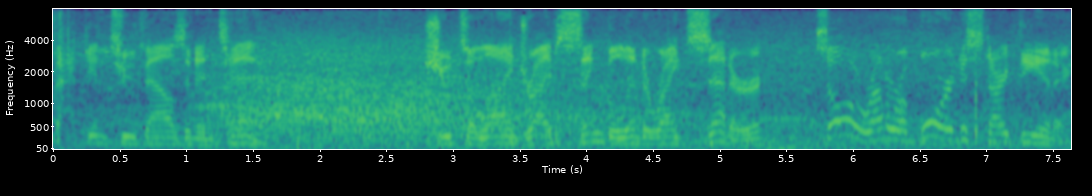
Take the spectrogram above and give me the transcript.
back in 2010. Shoots a line drive single into right center. So a runner aboard to start the inning.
